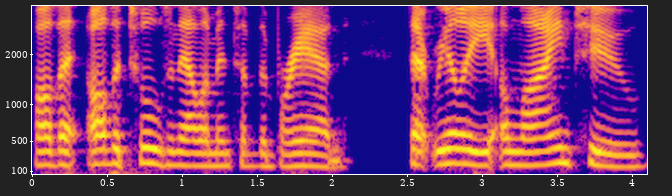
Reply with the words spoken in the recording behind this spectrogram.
all the all the tools and elements of the brand that really align to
